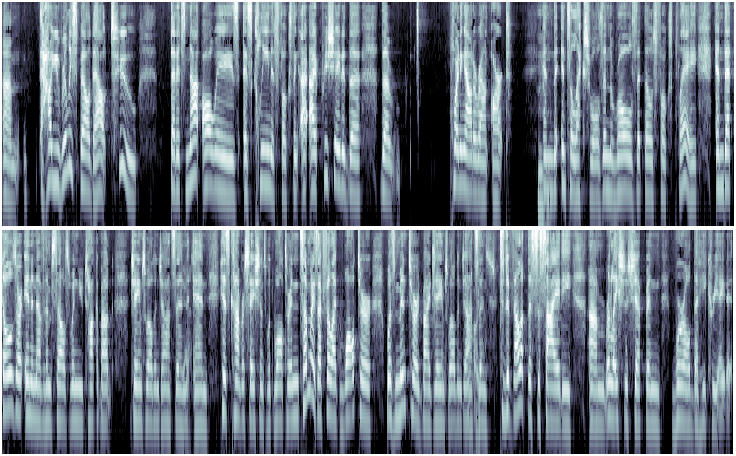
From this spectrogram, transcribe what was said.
um, how you really spelled out, too, that it's not always as clean as folks think. I, I appreciated the the pointing out around art mm-hmm. and the intellectuals and the roles that those folks play, and that those are in and of themselves when you talk about James Weldon Johnson yes. and his conversations with Walter. And in some ways, I feel like Walter was mentored by James Weldon Johnson oh, yes. to develop the society um, relationship and world that he created.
